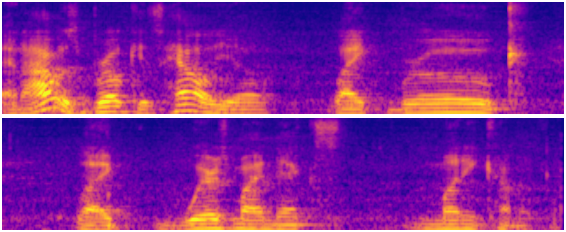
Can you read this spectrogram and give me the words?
And I was broke as hell, yo. Like broke. Like, where's my next money coming from?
